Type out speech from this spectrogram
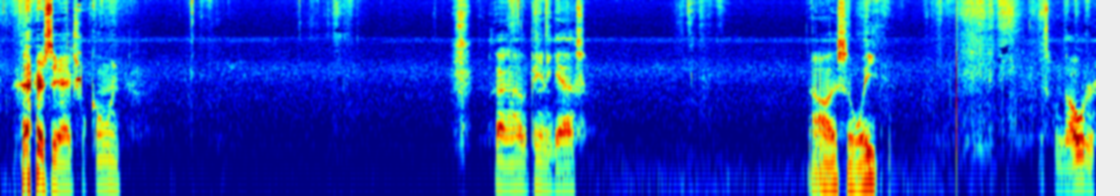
There's the actual coin. It's like another penny, guys. Oh, this is a wheat. This one's older.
